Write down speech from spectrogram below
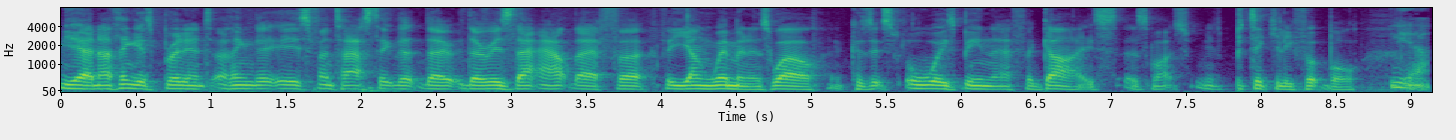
Yeah, and I think it's brilliant. I think that it's fantastic that there there is that out there for, for young women as well because it's always been there for guys as much, particularly football. Yeah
